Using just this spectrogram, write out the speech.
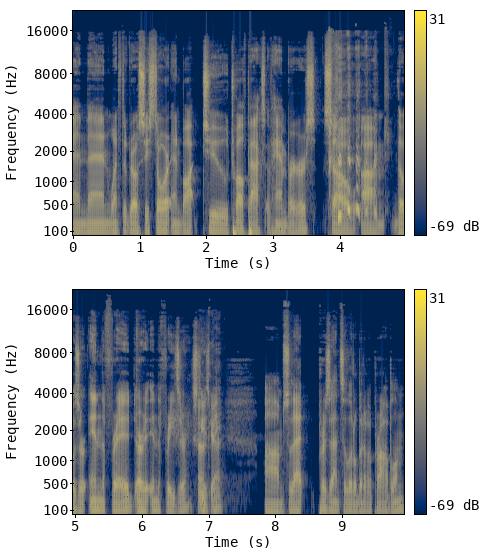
and then went to the grocery store and bought two 12 packs of hamburgers. So um, those are in the fridge or in the freezer, excuse me. Um, so that presents a little bit of a problem.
